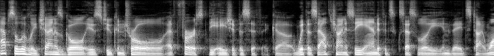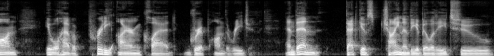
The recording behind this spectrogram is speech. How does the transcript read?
Absolutely. China's goal is to control, at first, the Asia Pacific. Uh, with the South China Sea, and if it successfully invades Taiwan, it will have a pretty ironclad grip on the region. And then that gives China the ability to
